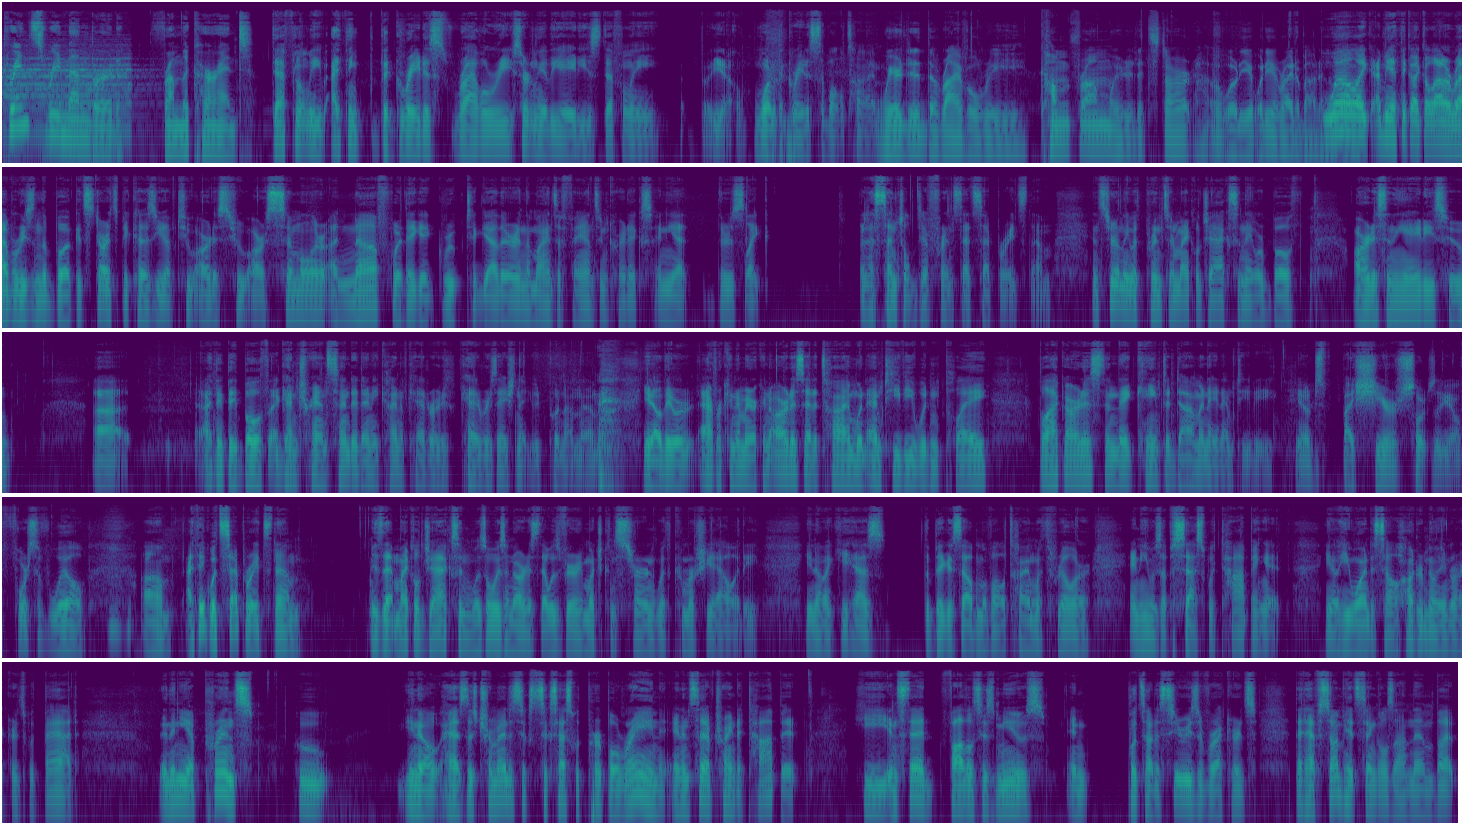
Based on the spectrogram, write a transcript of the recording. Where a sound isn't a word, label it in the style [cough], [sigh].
Prince remembered from the current. Definitely, I think the greatest rivalry, certainly of the 80s, definitely, you know, one of the greatest of all time. Where did the rivalry come from? Where did it start? How, what do you what do you write about it? Well, like I mean, I think like a lot of rivalries in the book, it starts because you have two artists who are similar enough where they get grouped together in the minds of fans and critics, and yet there's like an essential difference that separates them. And certainly with Prince and Michael Jackson, they were both artists in the 80s who uh, I think they both again transcended any kind of categorization that you would put on them. And, you know, they were African American artists at a time when MTV wouldn't play black artists, and they came to dominate MTV. You know, just by sheer sort you know force of will. Mm-hmm. Um, I think what separates them is that Michael Jackson was always an artist that was very much concerned with commerciality. You know, like he has the biggest album of all time with Thriller, and he was obsessed with topping it. You know, he wanted to sell 100 million records with Bad. And then you have Prince, who, you know, has this tremendous success with Purple Rain, and instead of trying to top it, he instead follows his muse and puts out a series of records that have some hit singles on them, but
